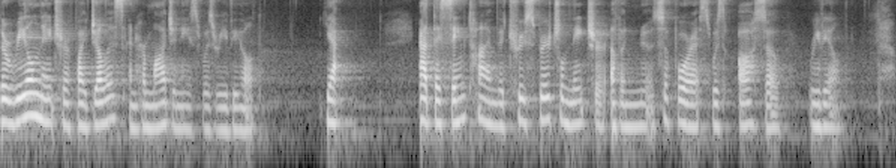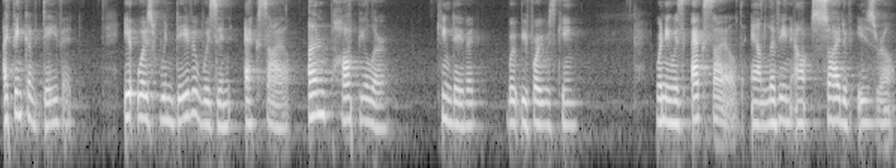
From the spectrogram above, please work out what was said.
the real nature of Phygelus and Hermogenes was revealed. Yet, at the same time, the true spiritual nature of Onesiphorus was also revealed. I think of David. It was when David was in exile, unpopular, King David, before he was king when he was exiled and living outside of Israel,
